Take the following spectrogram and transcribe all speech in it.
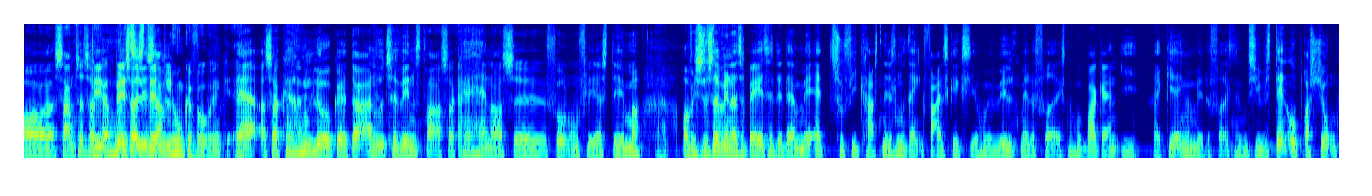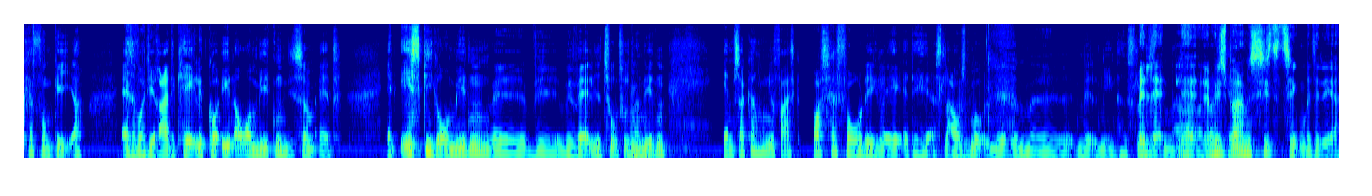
ja. og samtidig så det er kan hun så ligesom... stempel, hun kan få, ikke? Ja, og så kan hun lukke døren ud til venstre, og så kan han også øh, få nogle flere stemmer. Ja. Og hvis vi så vender tilbage til det der med, at Sofie Carsten Nielsen rent faktisk ikke siger, at hun vil vælte Mette Frederiksen, hun vil bare gerne i regering med Mette Frederiksen. Kan man sige, hvis den operation kan fungere, altså hvor de radikale går ind over midten, ligesom at, at S gik over midten ved, ved, ved valget i 2019, mm. Jamen så kan hun jo faktisk også have fordel af, at det her slagsmål mm. mellem, øh, mellem Men enhedslisten lad, lad, og, lad mig spørge dig om en sidste ting med det der.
